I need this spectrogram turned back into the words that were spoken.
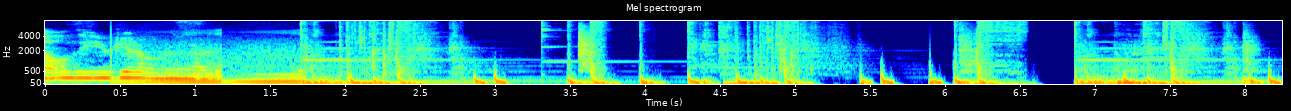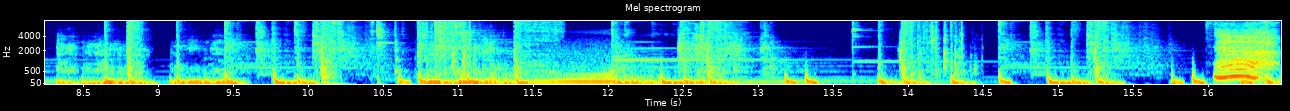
Hell do you get over there? Ah.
